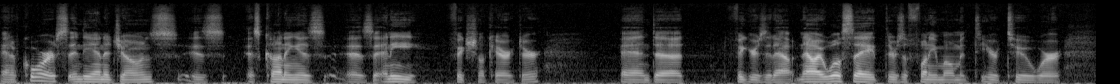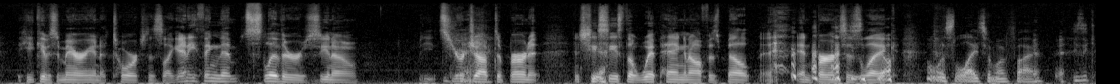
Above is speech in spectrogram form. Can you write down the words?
And of course, Indiana Jones is as cunning as as any fictional character, and uh, figures it out. Now, I will say there's a funny moment here too where he gives Marion a torch and it's like anything that slithers, you know, it's your Yeah. job to burn it. And she Yeah. sees the whip hanging off his belt and burns his leg. Almost lights him on fire. He's like,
